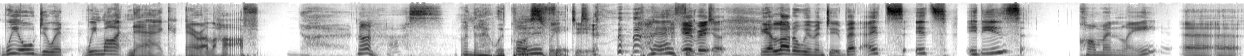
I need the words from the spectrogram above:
we all do it. We might nag our other half. No, not us. I know we're Of course perfect. we do. Perfect. Every, yeah, a lot of women do, but it's it's it is commonly a, a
